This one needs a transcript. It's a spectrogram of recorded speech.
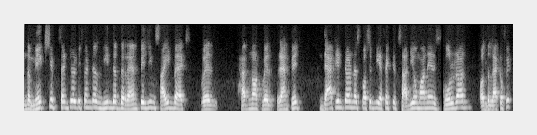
And the makeshift central defenders mean that the rampaging side backs, well, have not well rampaged. That in turn has possibly affected Sadio Mane's goal run or the hmm. lack of it.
